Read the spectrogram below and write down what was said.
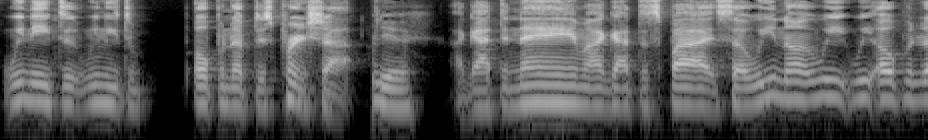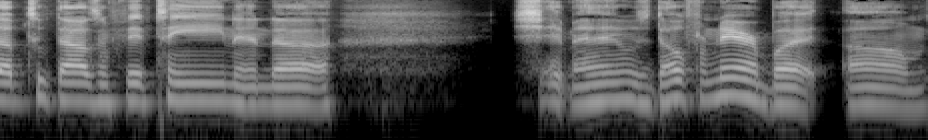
we need to we need to open up this print shop Yeah. I got the name, I got the spot. So you know we we opened up 2015 and uh shit man, it was dope from there, but um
